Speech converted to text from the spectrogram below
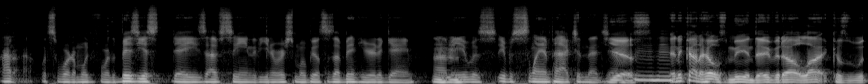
I don't know what's the word I'm looking for. The busiest days I've seen at the University of Mobile since I've been here at a game. I Mm-hmm. mean, it was it was slam packed in that gym. Yes, Mm-hmm. and it kind of helps me and David out a lot because with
